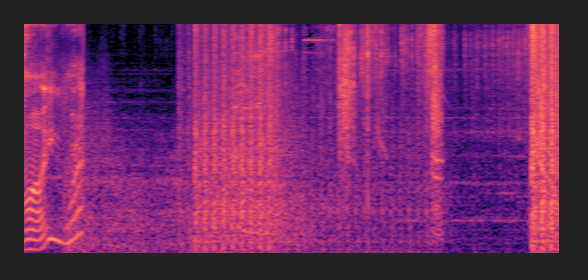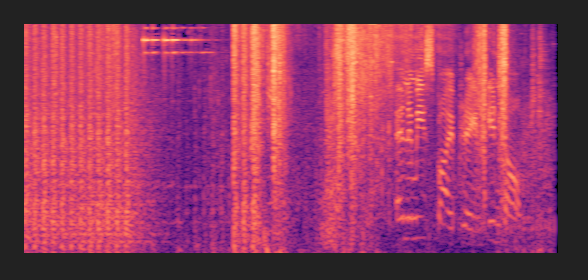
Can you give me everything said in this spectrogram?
Come on, you right. Enemy spy plane inbound.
